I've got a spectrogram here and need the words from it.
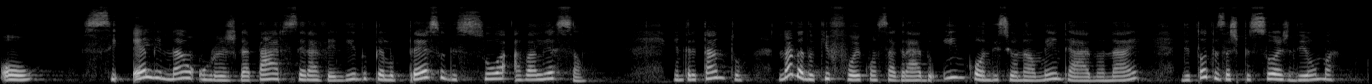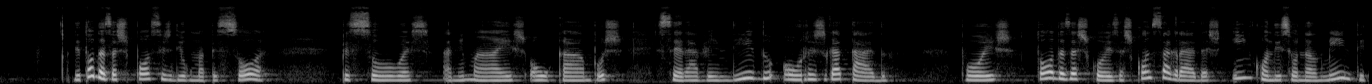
Ou, se ele não o resgatar, será vendido pelo preço de sua avaliação. Entretanto, nada do que foi consagrado incondicionalmente a Adonai, de todas as pessoas de uma de todas as posses de uma pessoa, pessoas, animais ou campos, será vendido ou resgatado, pois todas as coisas consagradas incondicionalmente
